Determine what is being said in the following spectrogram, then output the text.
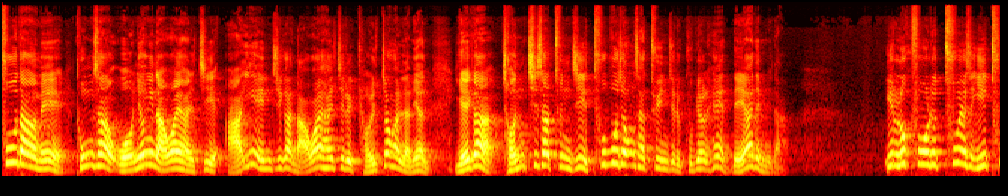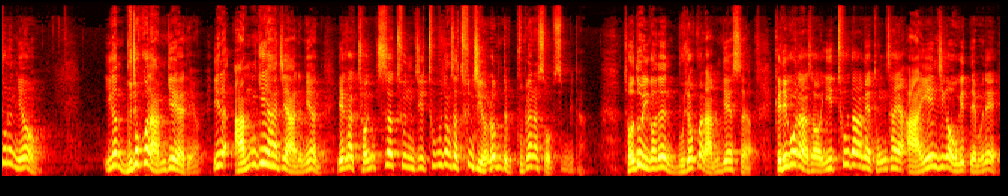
to 다음에 동사 원형이 나와야 할지 ing가 나와야 할지를 결정하려면 얘가 전치사 투인지 투부정사 투인지를 구별해 내야 됩니다. 이 look forward to에서 이 to는요. 이건 무조건 암기해야 돼요. 이를 암기하지 않으면 얘가 전치사 투인지 투부정사 투인지 여러분들 구별할 수 없습니다. 저도 이거는 무조건 암기했어요. 그리고 나서 이 to 다음에 동사에 ing가 오기 때문에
